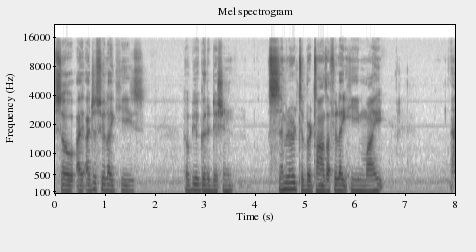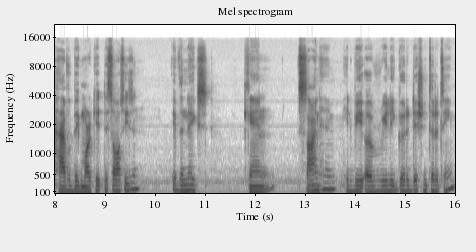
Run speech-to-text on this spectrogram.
So I, I just feel like he's he'll be a good addition similar to Bertans, I feel like he might have a big market this off season. If the Knicks can sign him, he'd be a really good addition to the team.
